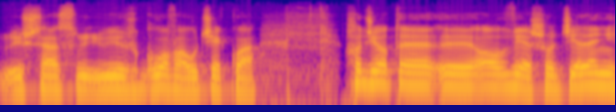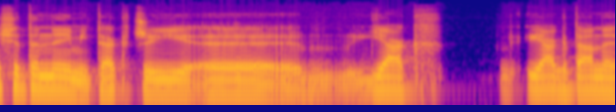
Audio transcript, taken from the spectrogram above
Już teraz już głowa uciekła. Chodzi o te, o wiesz, o dzielenie się danymi, tak? Czyli jak, jak dane,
